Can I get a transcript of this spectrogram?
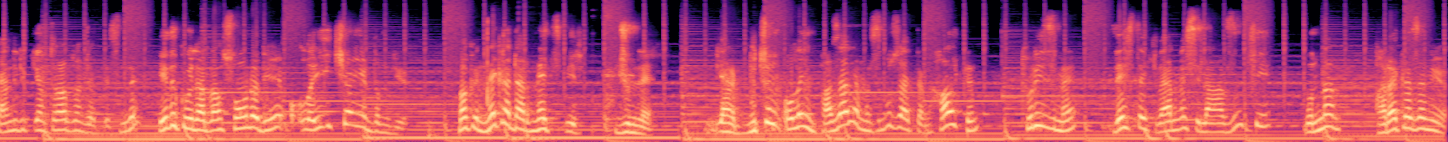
kendi dükkanı Trabzon Caddesi'nde yedi kuyulardan sonra diye olayı ikiye ayırdım diyor. Bakın ne kadar net bir cümle. Yani bütün olayın pazarlaması bu zaten halkın turizme destek vermesi lazım ki bundan para kazanıyor.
